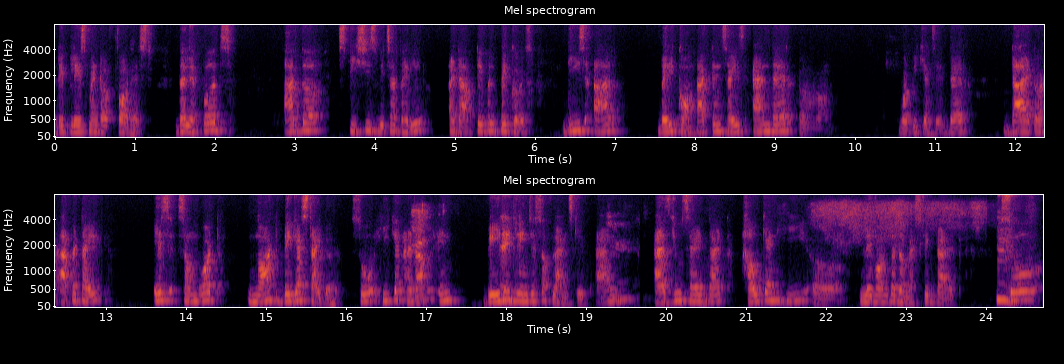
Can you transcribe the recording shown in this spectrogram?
replacement of forest, the leopards are the species which are very adaptable because these are very compact in size and their uh, what we can say their diet or appetite is somewhat not big as tiger. So he can adapt in varied ranges of landscape. And as you said that how can he uh, live on the domestic diet? Mm. so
